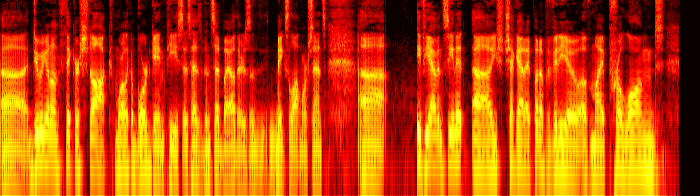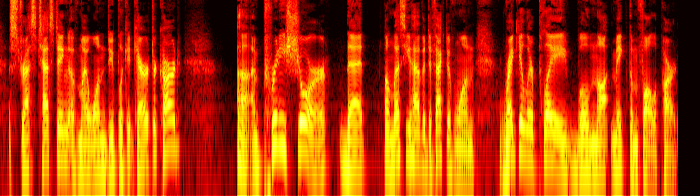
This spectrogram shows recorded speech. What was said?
Uh, doing it on thicker stock, more like a board game piece, as has been said by others, makes a lot more sense. Uh, if you haven't seen it, uh, you should check out. I put up a video of my prolonged stress testing of my one duplicate character card. Uh, I'm pretty sure that unless you have a defective one, regular play will not make them fall apart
